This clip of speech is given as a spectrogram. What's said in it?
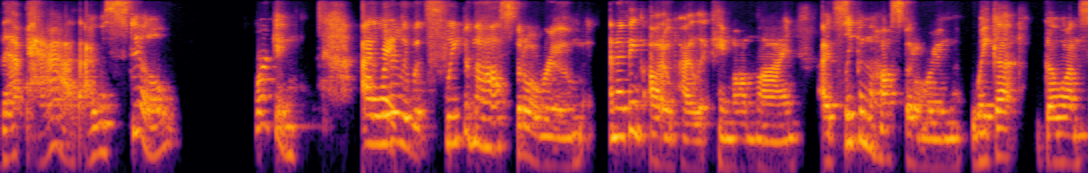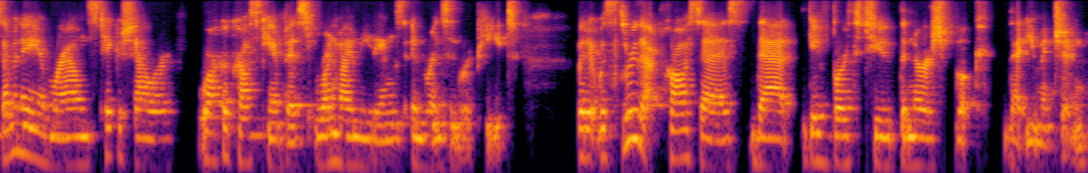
that path, I was still working. I literally would sleep in the hospital room, and I think autopilot came online. I'd sleep in the hospital room, wake up, go on 7 a.m. rounds, take a shower, walk across campus, run my meetings, and rinse and repeat. But it was through that process that gave birth to the Nourish book that you mentioned.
